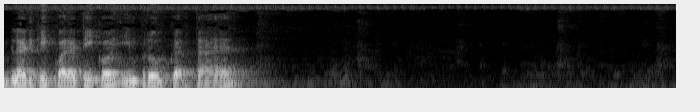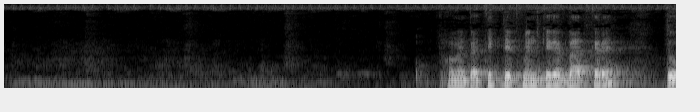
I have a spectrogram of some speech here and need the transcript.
ब्लड की क्वालिटी को इम्प्रूव करता है। होम्योपैथिक ट्रीटमेंट की अगर बात करें तो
